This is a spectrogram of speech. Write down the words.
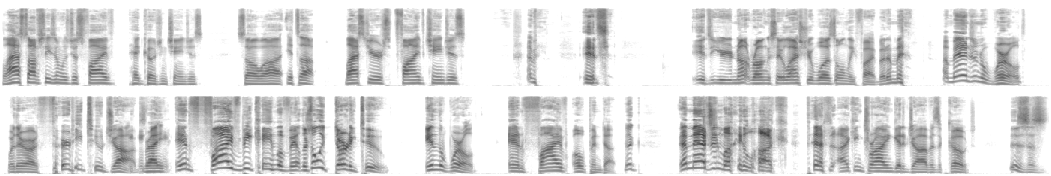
Last offseason was just five head coaching changes. So uh, it's up. Last year's five changes. I mean, It's it's you're not wrong to say last year was only five, but ima- imagine a world where there are 32 jobs, Right. and five became available. There's only 32 in the world, and five opened up. Like, imagine my luck that I can try and get a job as a coach. This is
